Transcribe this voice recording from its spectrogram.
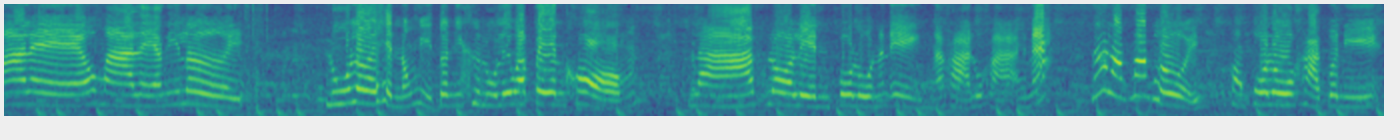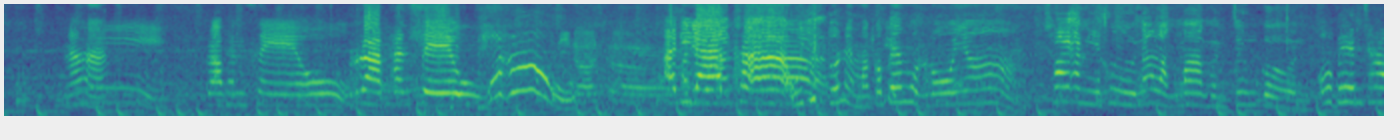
มาแล้วมาแล้วนี่เลย รู้เลยเห็นน้องหมีตัวนี้คือรู้เลยว่าเป็นของลาฟลอเรนโปโลนั่นเองนะคะ ลูกค้าเห็นไหมน่ารักมากเลย ของโปโลค่ะตัวนี้นะคะนี่ราพันเซล ราพันเซล ว้าวดีดาครับอาดิดาสค่ะ อุ้ยหยิบตัวไหนมาก็เป็นหมดเลยอะ ใช่ อันนี้คือน่ารักมาก มันจึ้งเกิน โอ้เบนฉ่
